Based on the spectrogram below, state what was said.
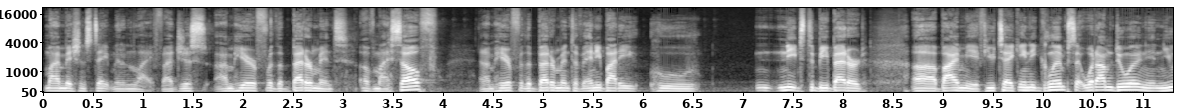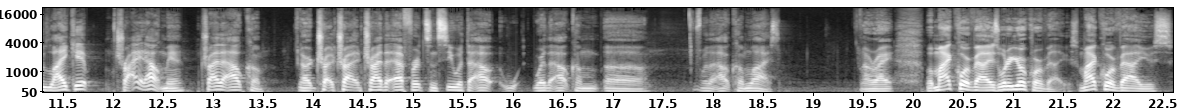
my mission statement in life. I just I'm here for the betterment of myself and I'm here for the betterment of anybody who needs to be bettered uh, by me. If you take any glimpse at what I'm doing and you like it, try it out, man. Try the outcome, or try try try the efforts and see what the out where the outcome uh, where the outcome lies. All right. But my core values, what are your core values? My core values,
